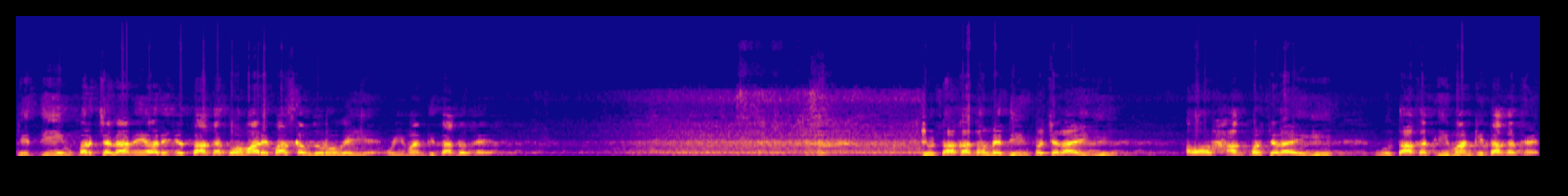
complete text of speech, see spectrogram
کہ دین پر چلانے والی جو طاقت تو ہمارے پاس کمزور ہو گئی ہے، وہ ایمان کی طاقت ہے۔ جو طاقت ہمیں دین پر چلائے گی اور حق پر چلائے گی، وہ طاقت ایمان کی طاقت ہے۔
